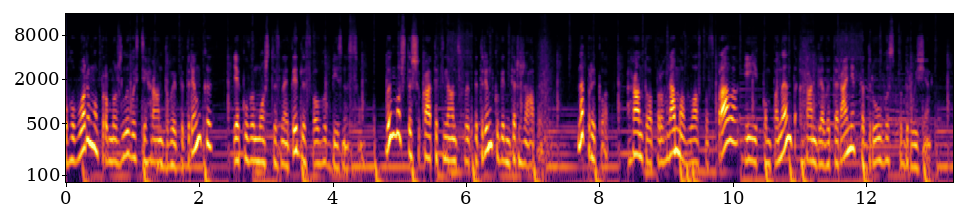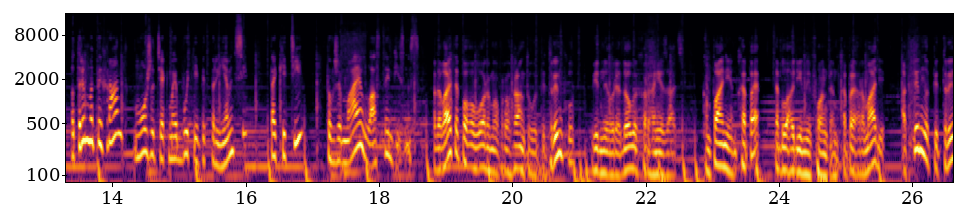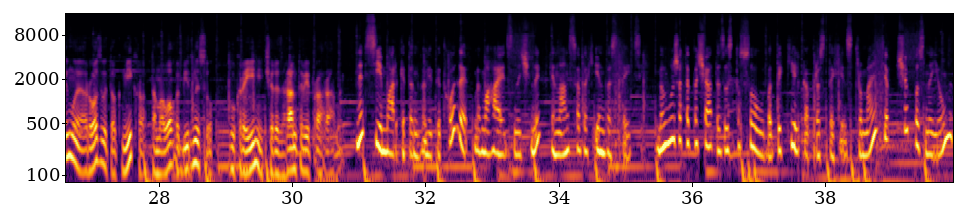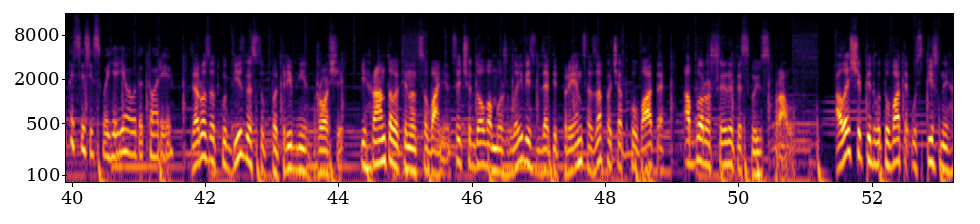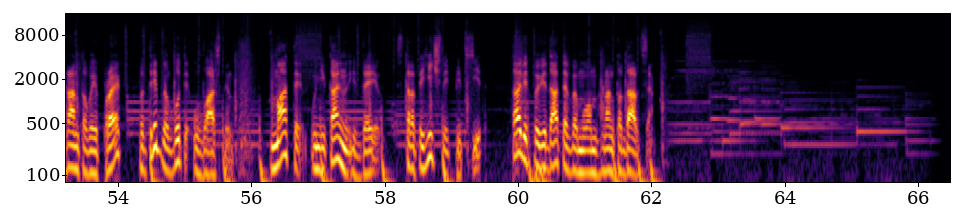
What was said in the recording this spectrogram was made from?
Поговоримо про можливості грантової підтримки, яку ви можете знайти для свого бізнесу. Ви можете шукати фінансову підтримку від держави. Наприклад, грантова програма Власна справа і її компонент грант для ветеранів та другого сподружжя. Отримати грант можуть як майбутні підприємці, так і ті, хто вже має власний бізнес. А Давайте поговоримо про грантову підтримку від неурядових організацій. Компанія МХП та благодійний фонд МХП громаді активно підтримує розвиток мікро та малого бізнесу в Україні через грантові програми. Не всі маркетингові підходи вимагають значних фінансових інвестицій. Ви можете почати застосовувати кілька простих інструментів, щоб познайомитися зі своєю аудиторією. Для розвитку бізнесу потрібні гроші, і грантове фінансування це чудова можливість для підприємця започаткувати або розширити свою справу. Але щоб підготувати успішний грантовий проект, потрібно бути уважним, мати унікальну ідею, стратегічний підхід та відповідати вимогам грантодавця.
